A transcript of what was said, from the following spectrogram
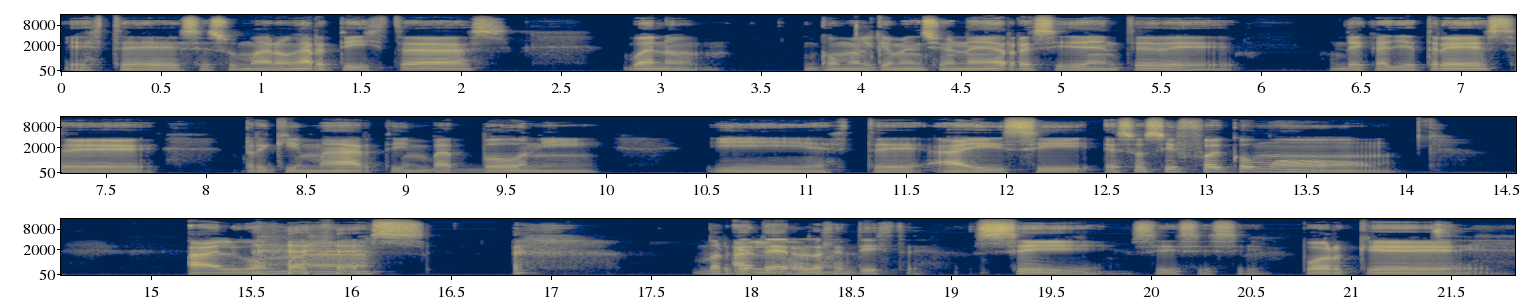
este, se sumaron artistas, bueno, como el que mencioné, Residente de, de Calle 13, Ricky Martin, Bad Bunny. Y este, ahí sí, eso sí fue como algo más, Marquetero, algo ¿lo más. sentiste? Sí, sí, sí, sí. Porque, Sí.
